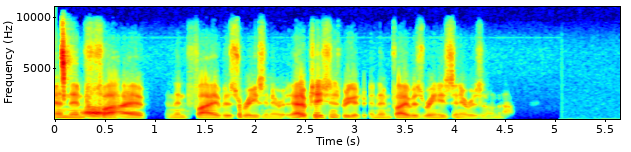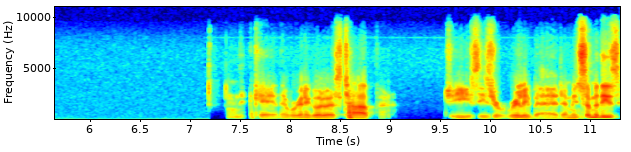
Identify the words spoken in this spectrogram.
and then Oh. five, and then five is Raising Arizona. Adaptation is pretty good, and then five is Raising Arizona. Okay, and then we're gonna go to his top. Jeez, these are really bad. I mean, some of these,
